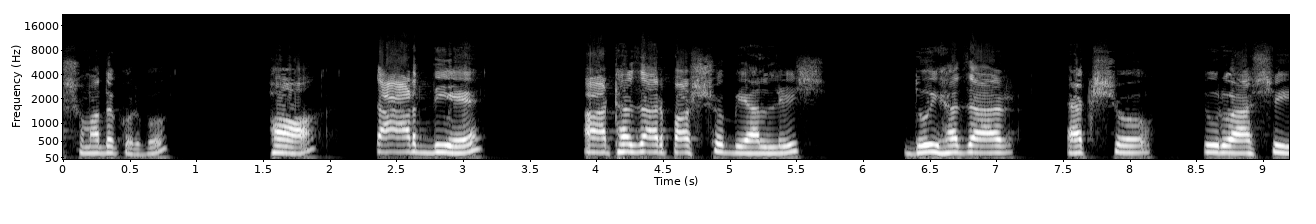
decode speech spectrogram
সমাধান করব। খ, চার দিয়ে আট হাজার পাঁচশো বিয়াল্লিশ, দুই হাজার একশো চুরাশি,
